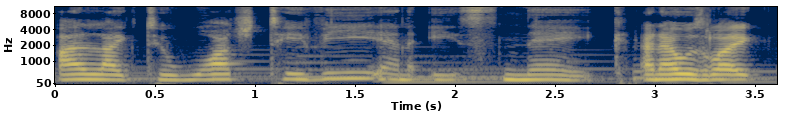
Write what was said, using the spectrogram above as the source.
I like to watch TV and eat snake. And I was like,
